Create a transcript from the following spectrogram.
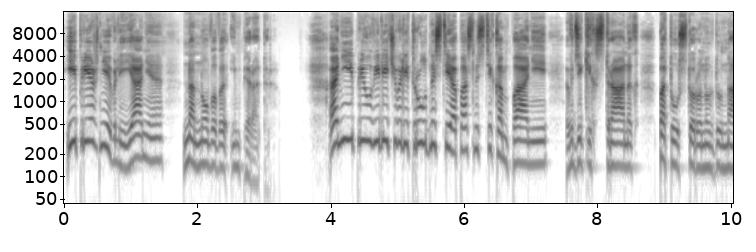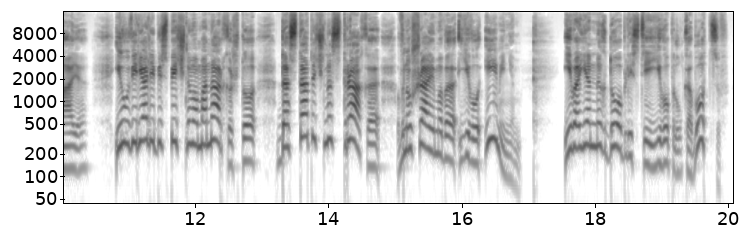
и прежнее влияние на нового императора. Они преувеличивали трудности и опасности кампании в диких странах по ту сторону Дуная и уверяли беспечного монарха, что достаточно страха, внушаемого его именем, и военных доблестей его полководцев –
